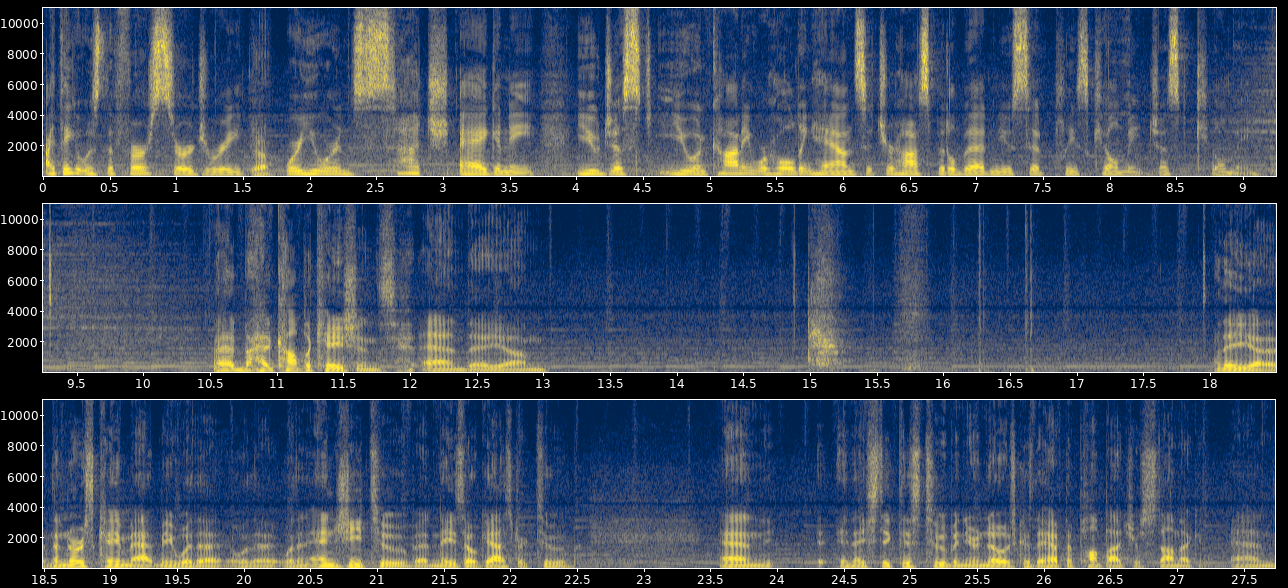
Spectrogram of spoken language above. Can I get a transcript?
I think it was the first surgery, yeah. where you were in such agony. You just, you and Connie were holding hands at your hospital bed and you said, please kill me, just kill me. I had, I had complications and they, um, they, uh, the nurse came at me with, a, with, a, with an NG tube, a nasogastric tube. And and they stick this tube in your nose because they have to pump out your stomach. And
